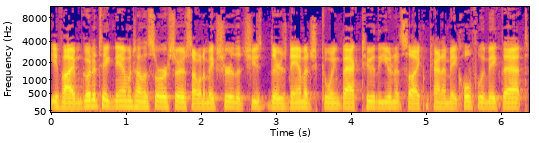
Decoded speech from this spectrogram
if I'm going to take damage on the sorceress, I want to make sure that she's there's damage going back to the unit, so I can kind of make hopefully make that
